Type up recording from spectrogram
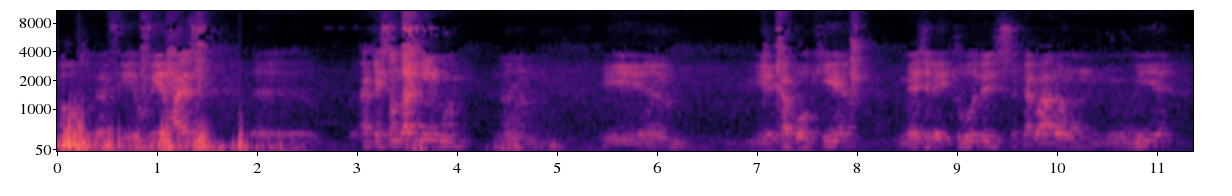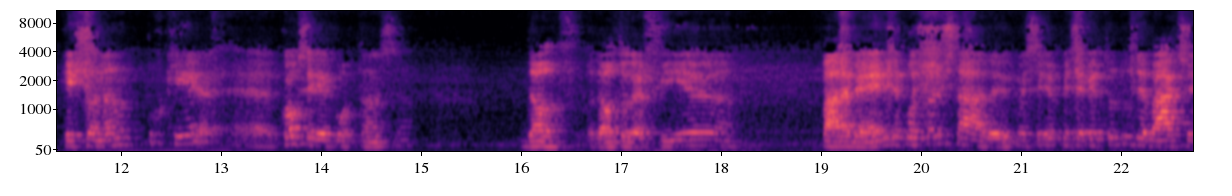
a ortografia. Eu via mais eh, a questão da língua. Né? E, acabou que minhas leituras acabaram me questionando porque, é, qual seria a importância da, da ortografia para a BL e depois para o Estado. Eu comecei a perceber todo o debate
